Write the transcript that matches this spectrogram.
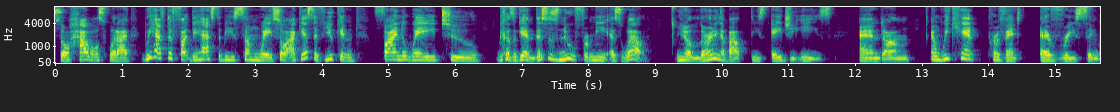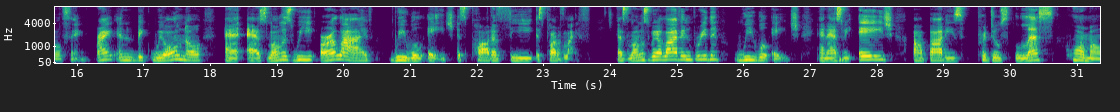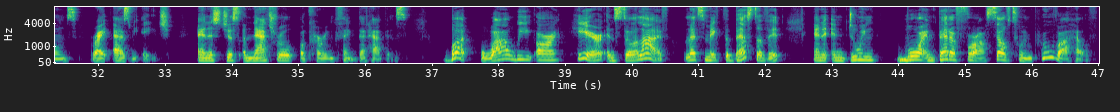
So how else would I? We have to find, there has to be some way. So I guess if you can find a way to, because again, this is new for me as well, you know, learning about these AGEs and, um, and we can't prevent every single thing, right? And we all know as long as we are alive, we will age. It's part of the, it's part of life. As long as we're alive and breathing, we will age. And as we age, our bodies produce less hormones, right, as we age. And it's just a natural occurring thing that happens. But while we are here and still alive, let's make the best of it and in doing more and better for ourselves to improve our health.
